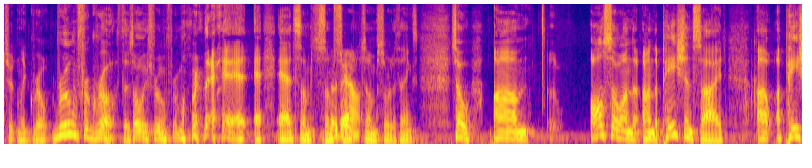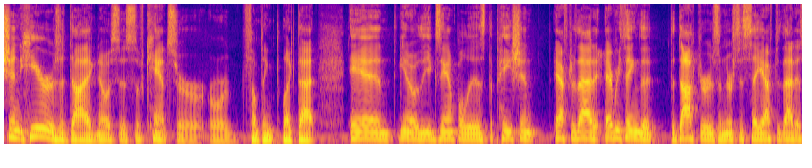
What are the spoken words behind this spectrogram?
certainly grow room for growth. There's always room for more. add, add some some no sort, some sort of things. So um, also on the on the patient side, uh, a patient hears a diagnosis of cancer or something like that, and you know the example is the patient after that everything that the doctors and nurses say after that is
